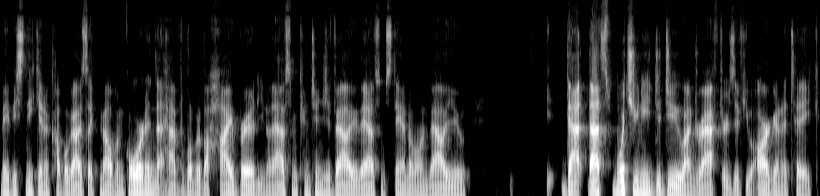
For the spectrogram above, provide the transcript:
Maybe sneak in a couple guys like Melvin Gordon that have a little bit of a hybrid, you know, they have some contingent value, they have some standalone value that that's what you need to do on drafters if you are going to take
